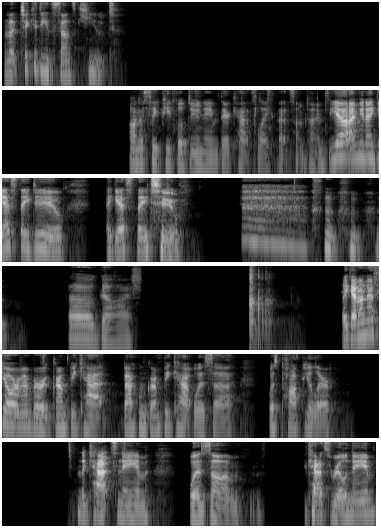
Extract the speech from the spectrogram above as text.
And that chickadee sounds cute. Honestly, people do name their cats like that sometimes. Yeah, I mean, I guess they do. I guess they do. Oh gosh. Like I don't know if y'all remember Grumpy Cat back when Grumpy Cat was uh was popular. The cat's name was um the cat's real name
